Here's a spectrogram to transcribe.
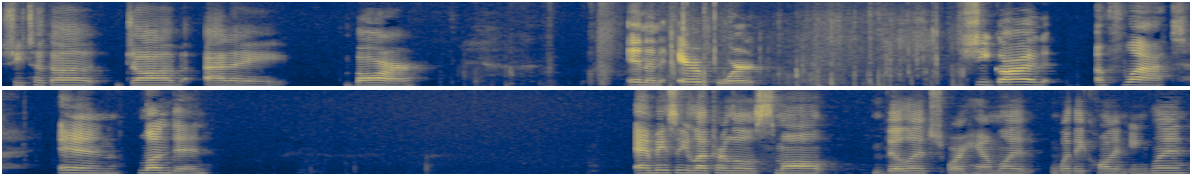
She took a job at a bar in an airport. She got a flat in London and basically left her little small village or hamlet, what they call it in England,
